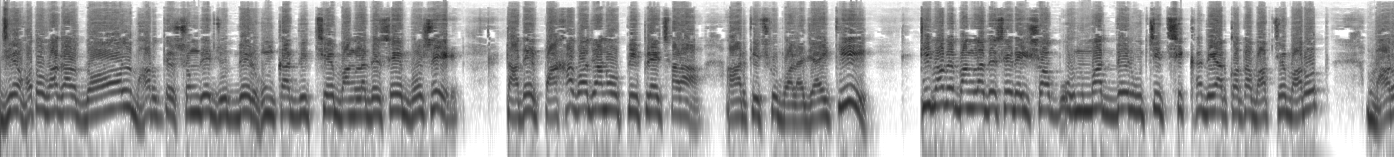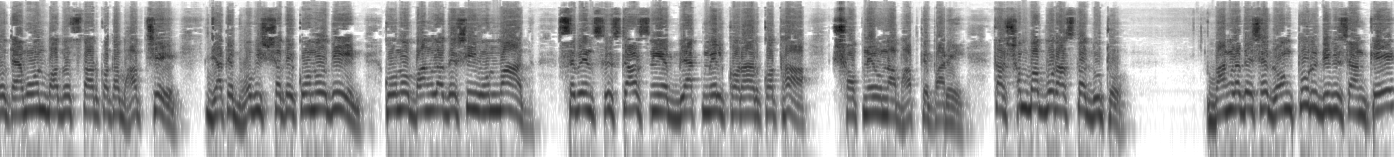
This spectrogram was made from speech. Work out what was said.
যে হতভাগার দল ভারতের সঙ্গে যুদ্ধের হুঙ্কার দিচ্ছে বাংলাদেশে বসে, তাদের পাখা গজানো পিঁপড়ে ছাড়া আর কিছু বলা যায় কি? কীভাবে বাংলাদেশের এই সব উন্মাদদের উচিত শিক্ষা দেওয়ার কথা ভাবছে ভারত? ভারত এমন ব্যবস্থার কথা ভাবছে যাতে ভবিষ্যতে কোনো দিন কোনো বাংলাদেশি উন্মাদ সেভেন সিস্টার্স নিয়ে ব্ল্যাকমেল করার কথা স্বপ্নেও না ভাবতে পারে। তার সম্ভাব্য রাস্তা দুটো। বাংলাদেশের রংপুর ডিভিশনকে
